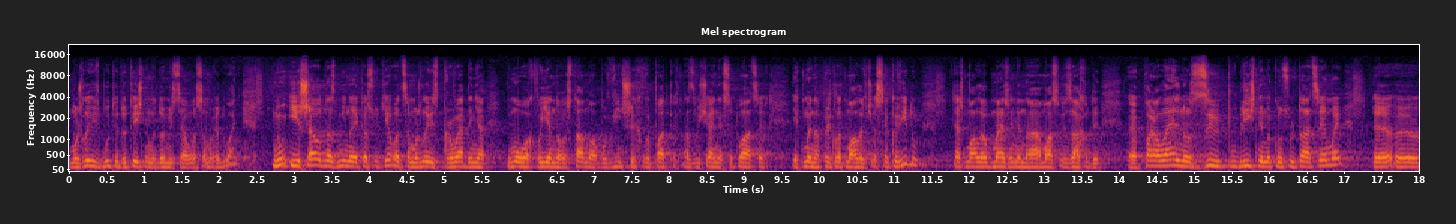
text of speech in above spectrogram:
можливість бути дотичними до місцевого самоврядування. Ну і ще одна зміна, яка суттєва, це можливість проведення в умовах воєнного стану або в інших випадках надзвичайних ситуаціях, як ми, наприклад, мали в часи ковіду, теж мали обмеження на масові заходи. Е, Паралельно з публічними консультаціями. е,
